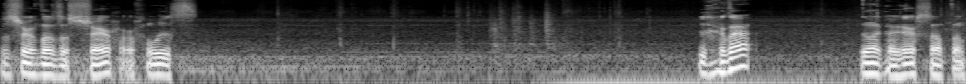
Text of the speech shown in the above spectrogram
I'm sure if there's a sheriff or police. You hear that? I feel like I hear something.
